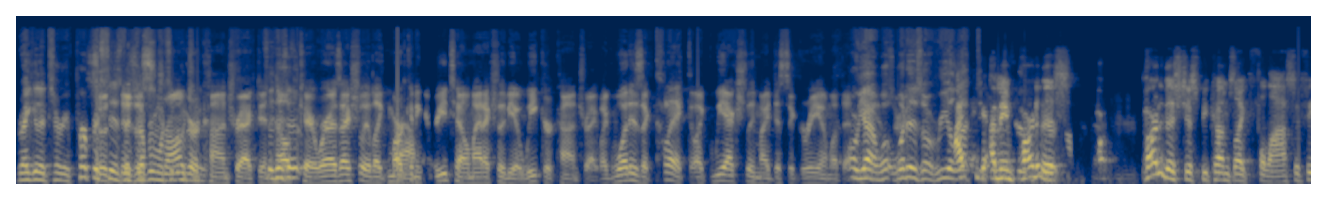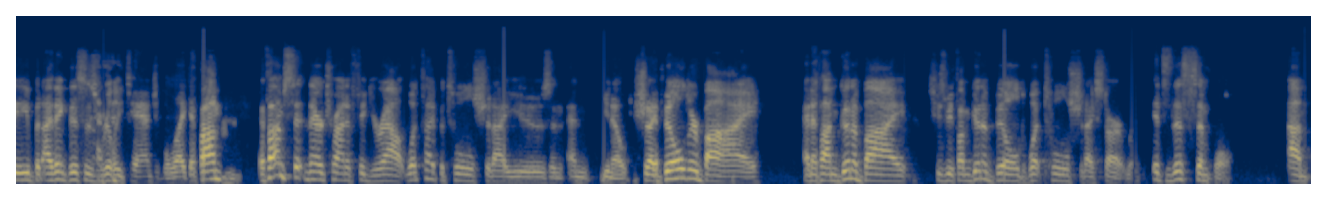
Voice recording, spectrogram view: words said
Regulatory purposes. So there's the a stronger contract in so healthcare, a, whereas actually like marketing and retail might actually be a weaker contract. Like what is a click? Like we actually might disagree on what that. Oh means, yeah, what, what is a real? I, I mean, part of this part of this just becomes like philosophy but i think this is really tangible. Like if i'm mm-hmm. if i'm sitting there trying to figure out what type of tools should i use and and you know should i build or buy? And if i'm going to buy excuse me if i'm going to build what tools should i start with? It's this simple. Um,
